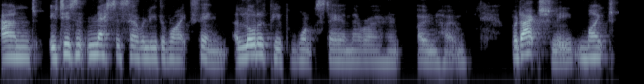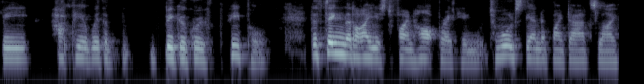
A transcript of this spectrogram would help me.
And it isn't necessarily the right thing. A lot of people want to stay in their own, own home, but actually might be happier with a bigger group of people. The thing that I used to find heartbreaking towards the end of my dad's life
